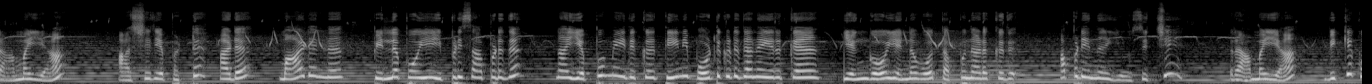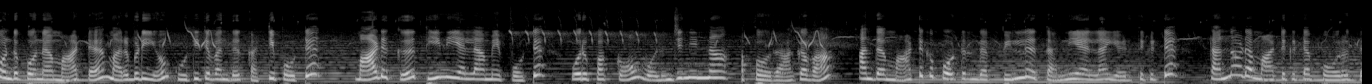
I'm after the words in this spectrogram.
ராமையா ஆச்சரியப்பட்டு அட மாடு என்ன? பில்ல போய் இப்படி சாப்பிடுது? நான் எப்பவுமே இதுக்கு தீனி போட்டுக்கிட்டு தானே இருக்கேன். எங்கோ என்னவோ தப்பு நடக்குது. அப்படின்னு யோசிச்சு ராமையா விக்க கொண்டு போன மாட்டை மறுபடியும் கூட்டிட்டு வந்து கட்டி போட்டு மாடுக்கு தீனி எல்லாமே போட்டு ஒரு பக்கம் ஒளிஞ்சு நின்னான் அப்போ ராகவா அந்த மாட்டுக்கு போட்டிருந்த பில்லு தண்ணியெல்லாம் எடுத்துக்கிட்டு தன்னோட மாட்டுக்கிட்ட போறத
